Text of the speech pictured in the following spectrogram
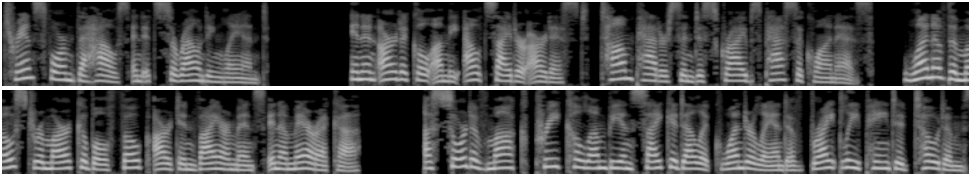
transformed the house and its surrounding land. In an article on The Outsider Artist, Tom Patterson describes Pasaquan as one of the most remarkable folk art environments in America, a sort of mock pre-Columbian psychedelic wonderland of brightly painted totems,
